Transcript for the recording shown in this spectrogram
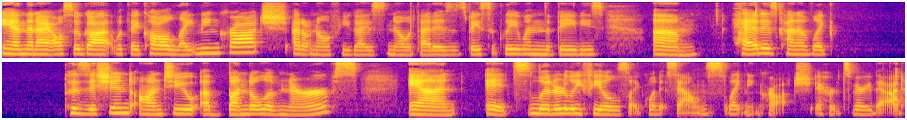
and then I also got what they call lightning crotch. I don't know if you guys know what that is. It's basically when the baby's um, head is kind of like positioned onto a bundle of nerves and it literally feels like what it sounds lightning crotch. It hurts very bad.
